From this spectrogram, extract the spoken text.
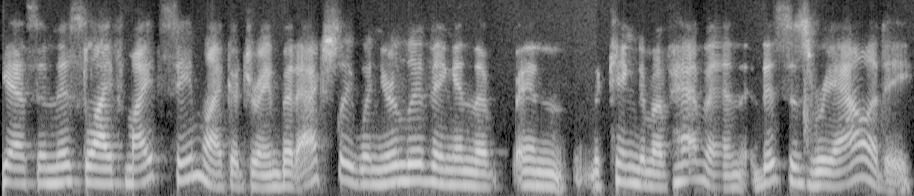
Yes, and this life might seem like a dream, but actually, when you're living in the in the kingdom of heaven, this is reality.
